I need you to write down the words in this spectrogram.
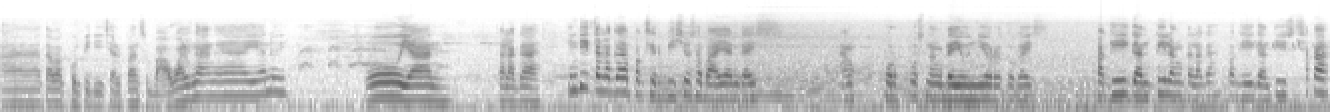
ah, tawag confidential funds bawal nga nga ano eh. Oh yan. Talaga. Hindi talaga pagserbisyo sa bayan guys. Ang purpose ng Dayonier to guys. Paghihiganti lang talaga. Paghihiganti saka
